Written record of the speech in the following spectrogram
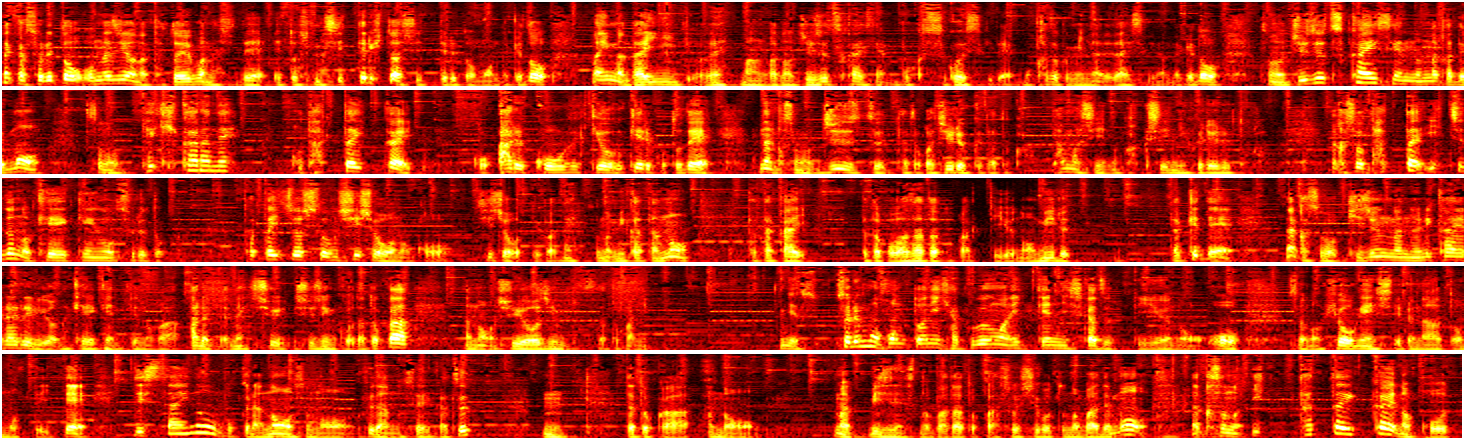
なんかそれと同じような例え話で、えっと、知ってる人は知ってると思うんだけど、まあ、今大人気のね漫画の「呪術廻戦」僕すごい好きでもう家族みんなで大好きなんだけどその呪術廻戦の中でもその敵からねこうたった1回こうある攻撃を受けることでなんかその呪術だとか呪力だとか魂の核心に触れるとかなんかそのたった一度の経験をするとかたった一度その師匠のこう師匠っていうかねその味方の戦いだとか技だとかっていうのを見るだけでなんかそう基準が塗り替えられるような経験っていうのがあるんだよね。主人公だとかあの主要人物だとかに。でそれも本当に百聞は一見にしかずっていうのをその表現してるなと思っていて実際の僕らのその普段の生活、うん、だとかあの、まあ、ビジネスの場だとかそういう仕事の場でもなんかそのたった一回のこ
